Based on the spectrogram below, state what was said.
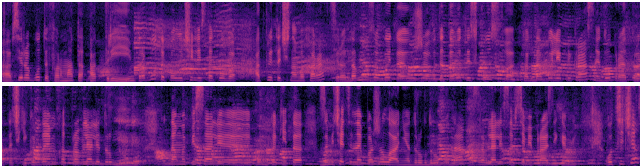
А все работы формата А3. Работы получились получились такого открыточного характера. Давно забытое уже вот это вот искусство, когда были прекрасные, добрые открыточки, когда им их отправляли друг другу, когда мы писали какие-то замечательные пожелания друг другу, да, поздравляли со всеми праздниками. Вот сейчас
